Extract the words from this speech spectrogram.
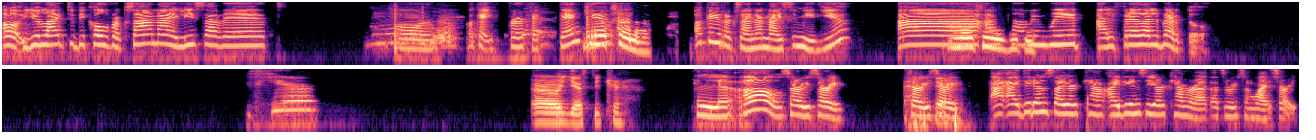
Oh, you like to be called Roxana, Elizabeth, or okay, perfect. Thank you. Roxana. Okay, Roxana, nice to meet you. Uh, Nice I'm meet you coming with Alfredo Alberto. He's here. Oh, yes, teacher. Hello. Oh, sorry, sorry. Sorry, Yeah. sorry. I, I didn't saw your cam I didn't see your camera. That's the reason why. Sorry.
